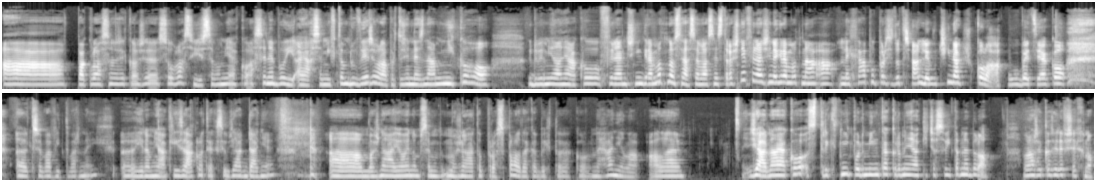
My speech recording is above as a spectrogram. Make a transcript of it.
A pak vlastně řekla, že souhlasí, že se o mě jako asi nebojí. A já jsem jí v tom důvěřovala, protože neznám nikoho, kdo by měl nějakou finanční gramotnost. Já jsem vlastně strašně finančně negramotná a nechápu, proč se to třeba neučí na školách vůbec, jako eh, třeba výtvarných, eh, jenom nějaký základ, jak si udělat daně. A možná jo, jenom jsem možná to prospala, tak abych to jako nehanila, ale žádná jako striktní podmínka, kromě nějaký časový tam nebyla. Ona řekla, že jde všechno.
